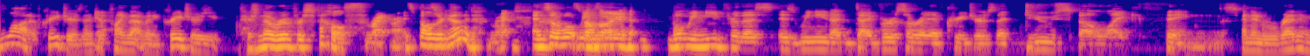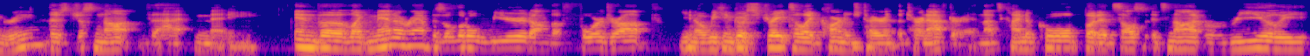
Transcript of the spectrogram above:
lot of creatures, and if Yeah. you're playing that many creatures, you, there's no room for spells. Right, And spells are good. right. And so what we Spells are need, what we need for this is we need a diverse array of creatures that do spell like things. And in red and green, There's just not that many. And the like mana ramp is a little weird on the four drop. You know, we can go straight to like Carnage Tyrant the turn after it, and that's kind of cool, but it's also it's not really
